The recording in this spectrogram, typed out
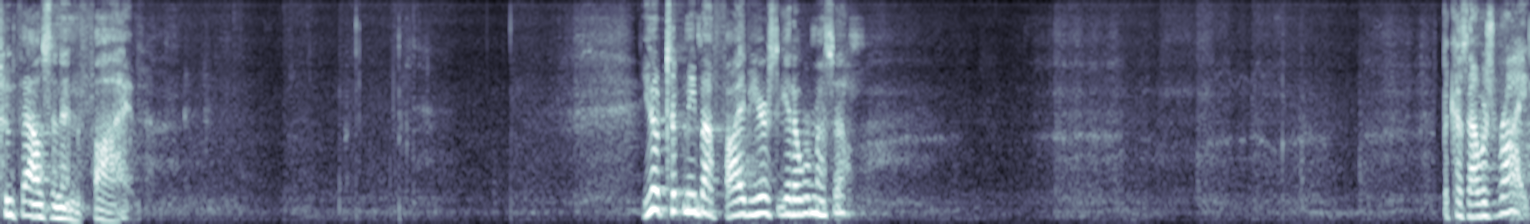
two thousand and five. You know, it took me about five years to get over myself. Because I was right.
